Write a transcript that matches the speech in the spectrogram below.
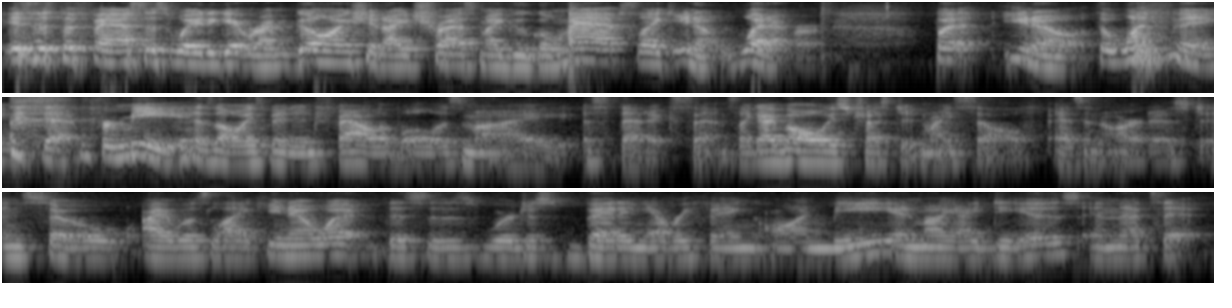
is this the fastest way to get where I'm going? Should I trust my Google Maps? Like, you know, whatever. But you know, the one thing that for me has always been infallible is my aesthetic sense. Like I've always trusted myself as an artist, and so I was like, you know what, this is we're just betting everything on me and my ideas, and that's it.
